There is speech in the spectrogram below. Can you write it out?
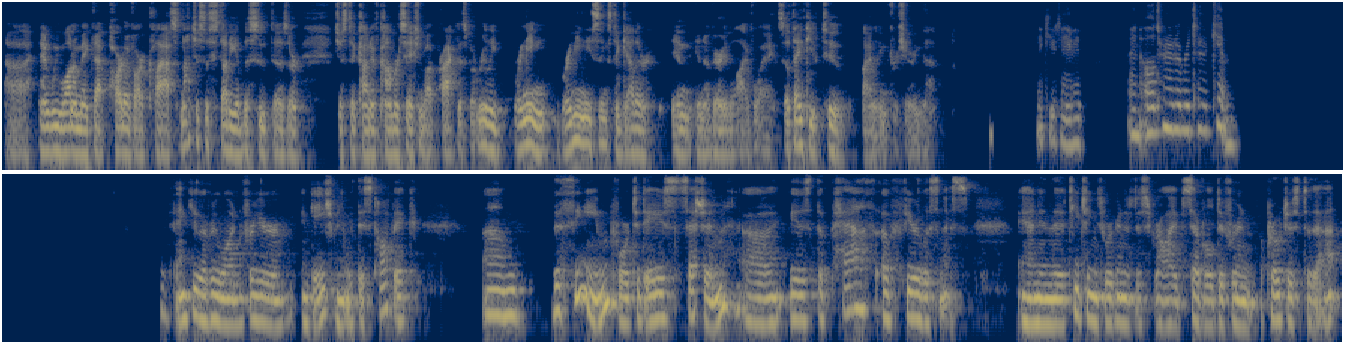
Uh, and we want to make that part of our class, not just a study of the suttas or just a kind of conversation about practice, but really bringing bringing these things together in in a very live way. So thank you too, Eileen, for sharing that. Thank you, David. And I'll turn it over to Kim. Thank you, everyone, for your engagement with this topic. Um, the theme for today's session uh, is the path of fearlessness. And in the teachings, we're going to describe several different approaches to that.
